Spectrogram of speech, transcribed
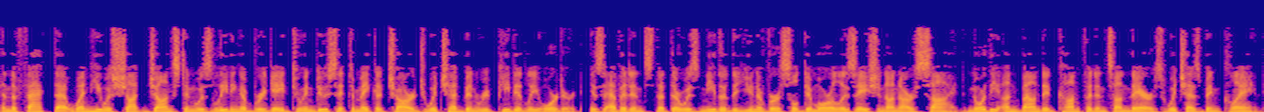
and the fact that when he was shot Johnston was leading a brigade to induce it to make a charge which had been repeatedly ordered, is evidence that there was neither the universal demoralization on our side nor the unbounded confidence on theirs which has been claimed.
